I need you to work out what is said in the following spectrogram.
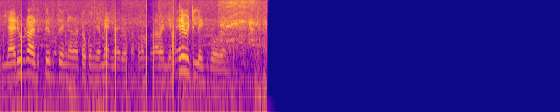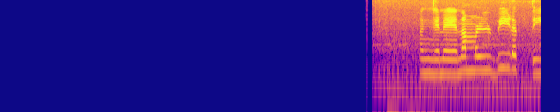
എല്ലാവരും ഇവിടെ അടുത്തടുത്ത് തന്നെയാണ് കേട്ടോ കുഞ്ഞമ്മ എല്ലാവരും അപ്പോൾ നമ്മൾ ആ വല്യമ്മയുടെ വീട്ടിലേക്ക് പോകണം അങ്ങനെ നമ്മൾ വീടെത്തി.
